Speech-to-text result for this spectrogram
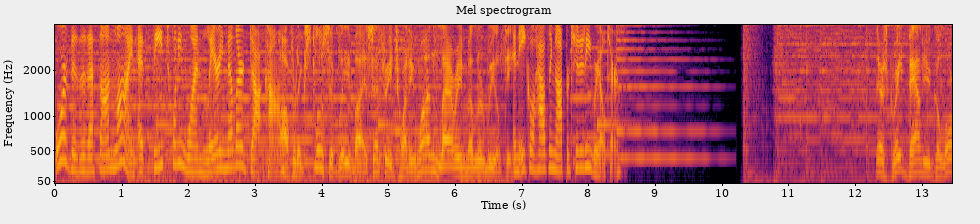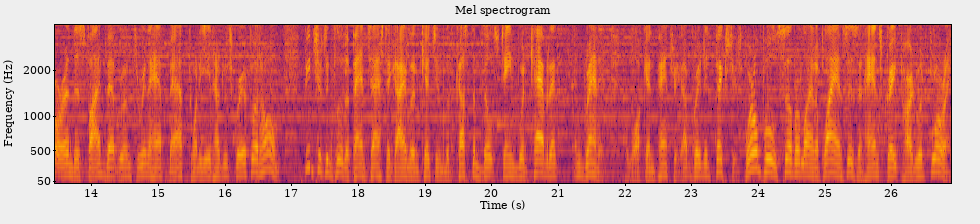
or visit us online at c21larrymiller.com. Offered exclusively by Century 21 Larry Miller Realty. An equal housing opportunity realtor. There's great value galore in this five bedroom, three and a half bath, 2,800 square foot home. Features include a fantastic island kitchen with custom built stained wood cabinets and granite, a walk in pantry, upgraded fixtures, Whirlpool silver line appliances, and hand scraped hardwood flooring,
